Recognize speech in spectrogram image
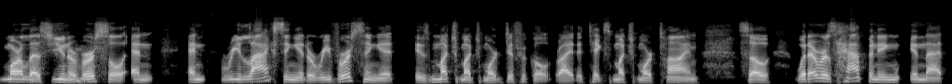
more or less universal and and relaxing it or reversing it is much much more difficult right? It takes much more time. So whatever is happening in that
